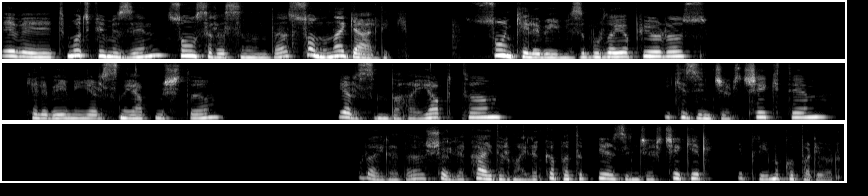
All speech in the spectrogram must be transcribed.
Evet motifimizin son sırasının da sonuna geldik. Son kelebeğimizi burada yapıyoruz. Kelebeğimin yarısını yapmıştım. Yarısını daha yaptım. 2 zincir çektim. Burayla da şöyle kaydırmayla kapatıp bir zincir çekip ipliğimi koparıyorum.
